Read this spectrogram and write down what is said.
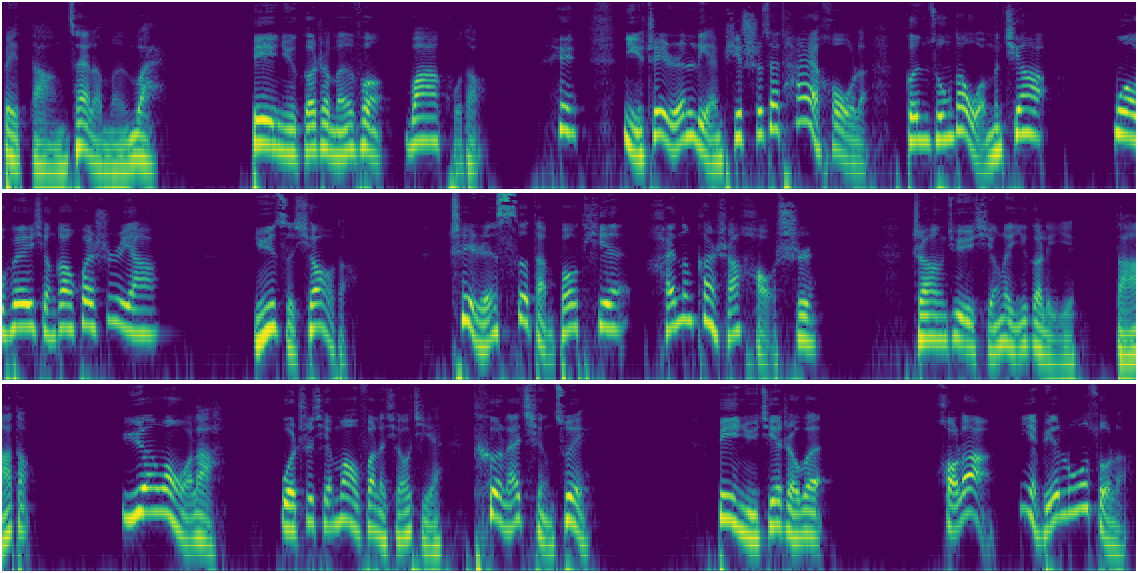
被挡在了门外。婢女隔着门缝挖苦道：“嘿，你这人脸皮实在太厚了，跟踪到我们家，莫非想干坏事呀？”女子笑道：“这人色胆包天，还能干啥好事？”张俊行了一个礼，答道：“冤枉我了，我之前冒犯了小姐，特来请罪。”婢女接着问：“好了，你也别啰嗦了。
